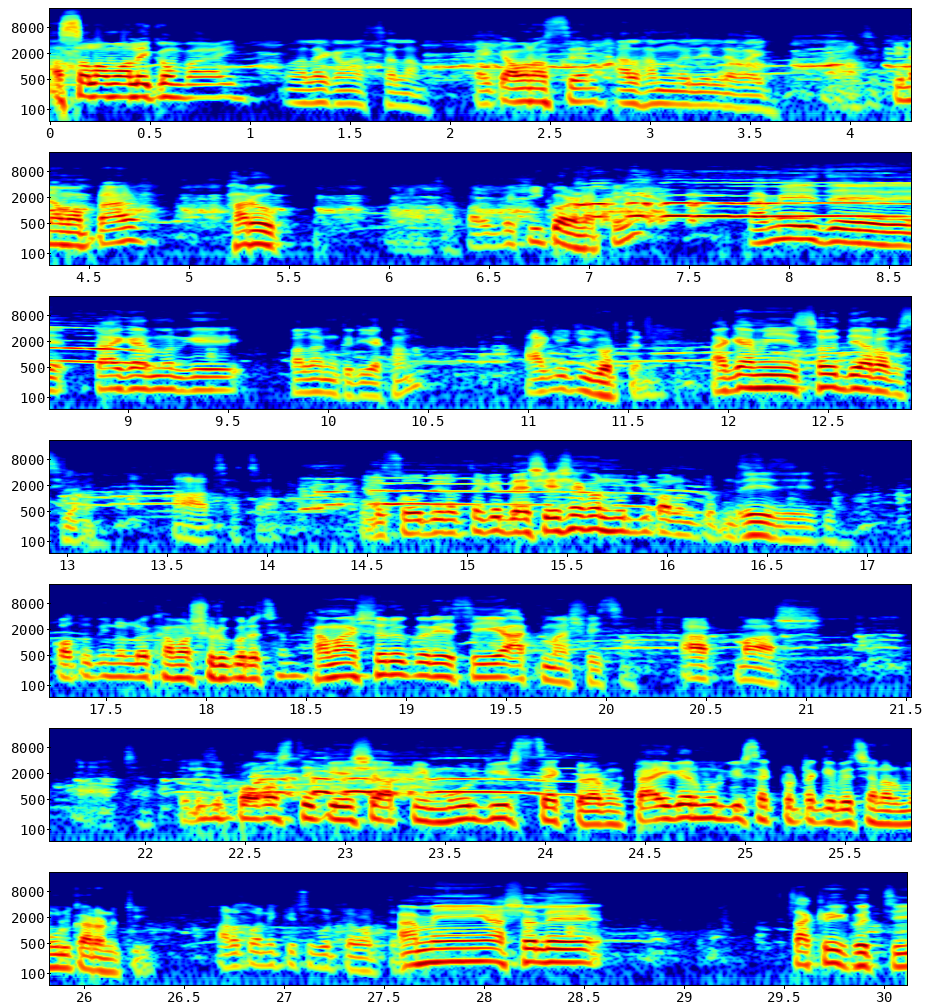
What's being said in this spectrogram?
আসসালামু আলাইকুম ভাই। ওয়ালাইকুম আসসালাম। ভাই কেমন আছেন? আলহামদুলিল্লাহ ভাই। আচ্ছা কি নাম আপনার? ফারুক। আচ্ছা ফারুক ভাই কী করেন আপনি? আমি এই যে টাইগার মুরগি পালন করি এখন। আগে কি করতেন? আগে আমি সৌদি আরব ছিলাম। আচ্ছা আচ্ছা। তাহলে সৌদি আরব থেকে দেশে এসে এখন মুরগি পালন করতেন জি জি জি। কতদিন হলো খামার শুরু করেছেন? খামার শুরু করেছি আট মাস হয়েছে। আট মাস। আচ্ছা তাহলে যে প্রবাস থেকে এসে আপনি মুরগির সেক্টর এবং টাইগার মুরগির সেক্টরটাকে বেছে নেওয়ার মূল কারণ কি? আরও তো অনেক কিছু করতে পারতেন। আমি আসলে চাকরি করছি।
